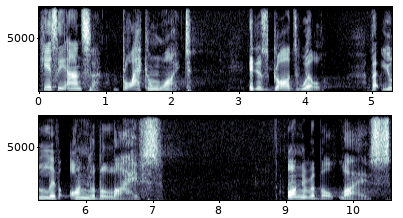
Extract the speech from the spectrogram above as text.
Here's the answer black and white. It is God's will that you live honorable lives. Honorable lives.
